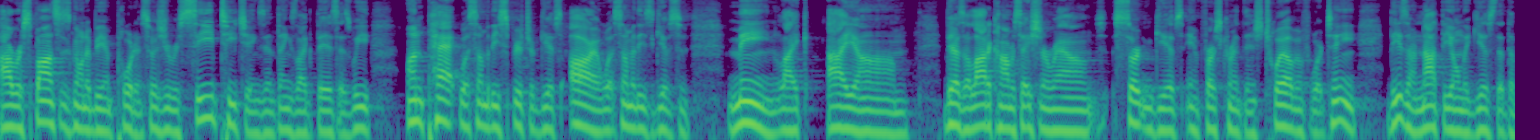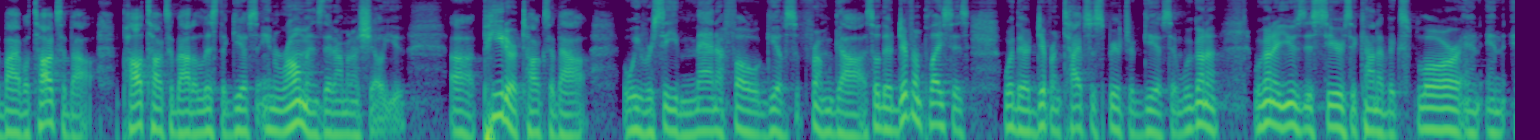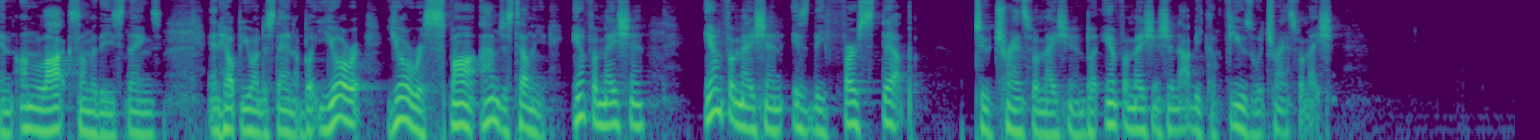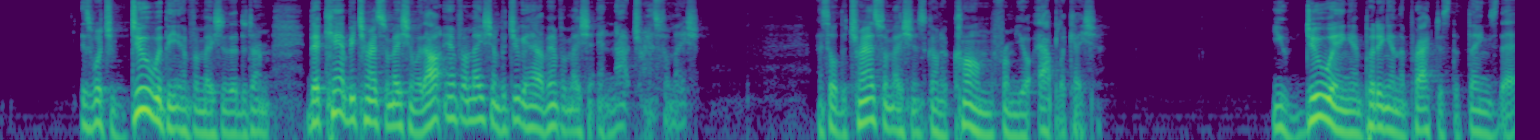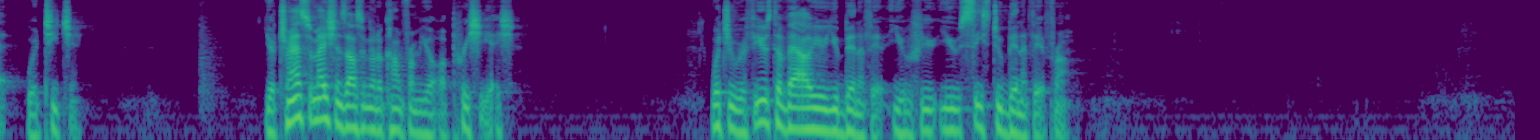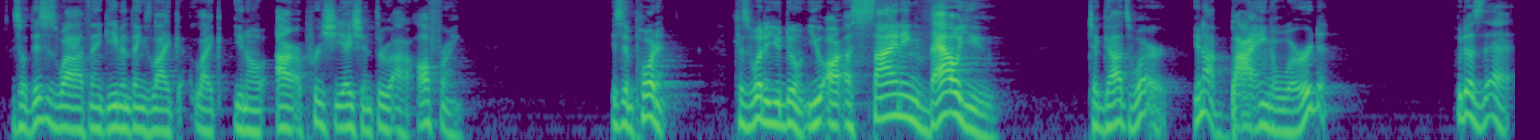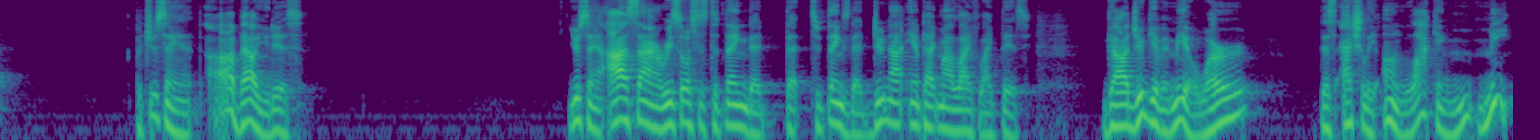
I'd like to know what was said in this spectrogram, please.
our response is going to be important. So as you receive teachings and things like this, as we unpack what some of these spiritual gifts are and what some of these gifts mean, like I um there's a lot of conversation around certain gifts in 1 Corinthians 12 and 14. These are not the only gifts that the Bible talks about. Paul talks about a list of gifts in Romans that I'm going to show you. Uh, Peter talks about we receive manifold gifts from God. So there are different places where there are different types of spiritual gifts. And we're gonna we're gonna use this series to kind of explore and and, and unlock some of these things and help you understand them. But your your response, I'm just telling you, information, information is the first step to transformation, but information should not be confused with transformation is what you do with the information that determines. There can't be transformation without information, but you can have information and not transformation. And so the transformation is going to come from your application. You doing and putting in the practice the things that we're teaching. Your transformation is also going to come from your appreciation. What you refuse to value, you benefit. You, you, cease to benefit from. So this is why I think even things like like you know our appreciation through our offering is important. Because what are you doing? You are assigning value to God's word. You're not buying a word. Who does that? But you're saying, I value this. You're saying I assign resources to things that, that to things that do not impact my life like this. God, you're giving me a word that's actually unlocking me.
